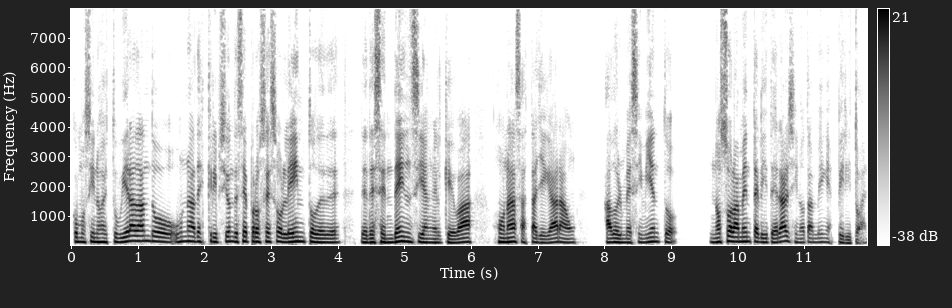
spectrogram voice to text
como si nos estuviera dando una descripción de ese proceso lento de- de descendencia en el que va Jonás hasta llegar a un adormecimiento no solamente literal, sino también espiritual.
